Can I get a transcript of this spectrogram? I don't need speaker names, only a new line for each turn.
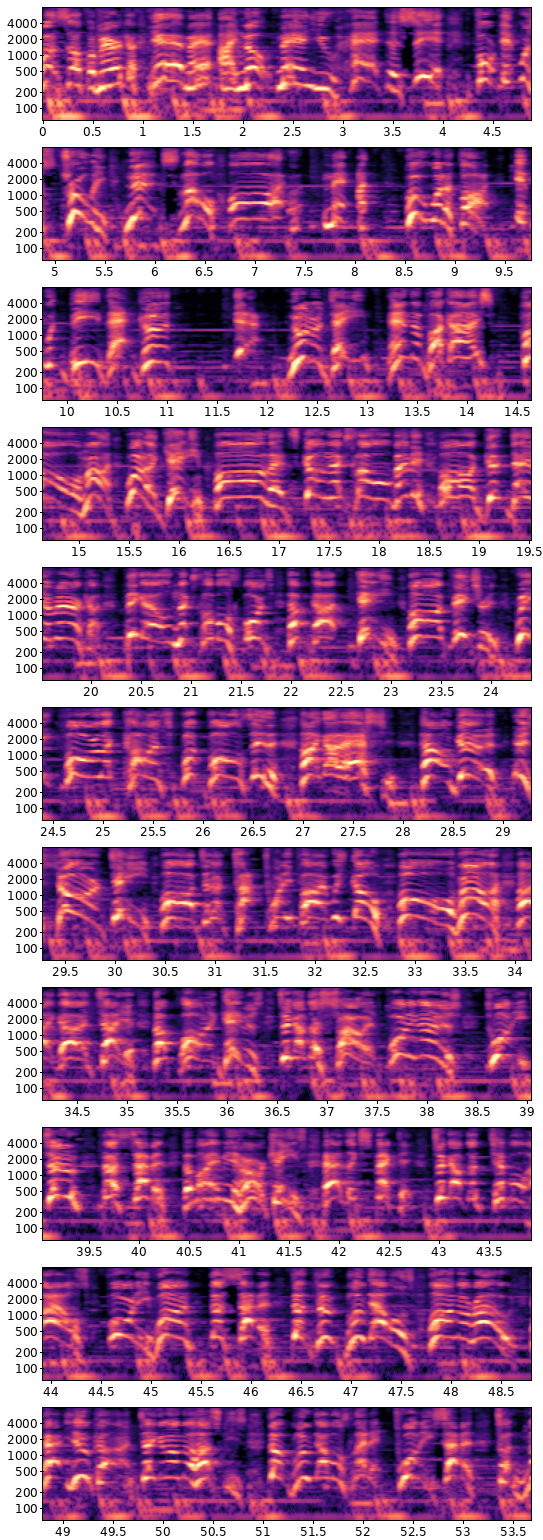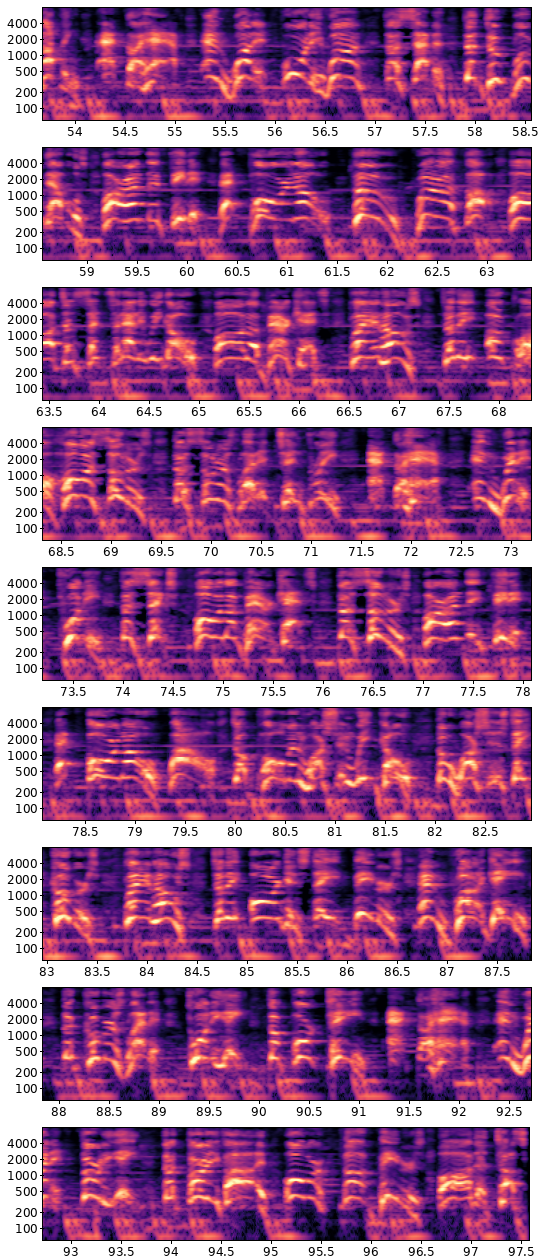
what's up, America? Yeah, man, I know. Man, you had to see it, for it was truly next level. Oh, man, I, who would have thought it would be that good? Yeah, Notre Dame and the Buckeyes. Oh my, what a game! Oh, let's go next level, baby! Oh, good day, America! Big L Next Level Sports have got game! Oh, featuring Gators took out the Charlotte 49ers 22 to 7. The Miami Hurricanes, as expected, took out the Temple Owls 41 to 7. The Duke Blue Devils on the road at UConn taking on the Huskies. The Blue Devils led it 27 to nothing at the half and won it 41 to 7. The Duke Blue Devils are undefeated at 4 0. Who would Cincinnati we go. All the Bearcats playing host to the Oklahoma Sooners. The Sooners led it 10 3 at the half and win it 20 to 6 over the Bearcats. The Sooners are undefeated at 4 0. Wow, to Pullman, Washington we go. The Washington State Cougars playing host to the Oregon State Beavers. And what a game! The Cougars led it 28 to 14 at the half and win it 38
